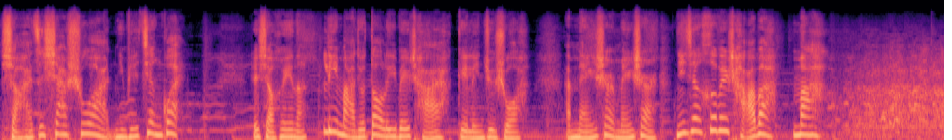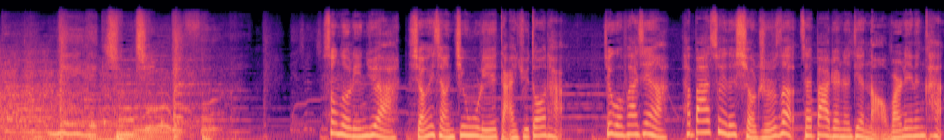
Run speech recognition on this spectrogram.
小孩子瞎说啊，你别见怪。”这小黑呢，立马就倒了一杯茶呀，给邻居说：“啊，没事儿没事儿，您先喝杯茶吧，妈。”送走邻居啊，小黑想进屋里打一局 DOTA，结果发现啊，他八岁的小侄子在霸占着电脑玩连连看，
